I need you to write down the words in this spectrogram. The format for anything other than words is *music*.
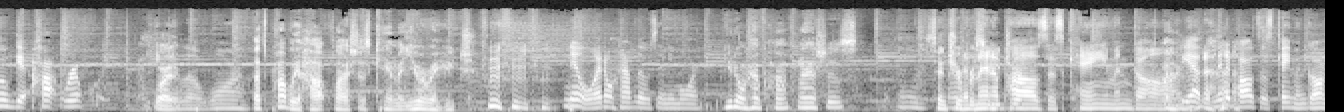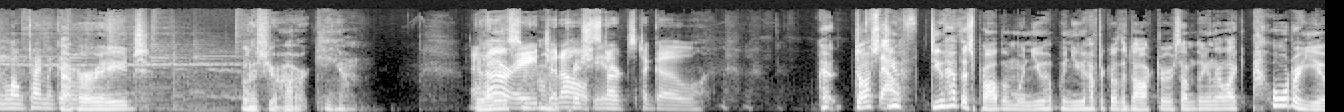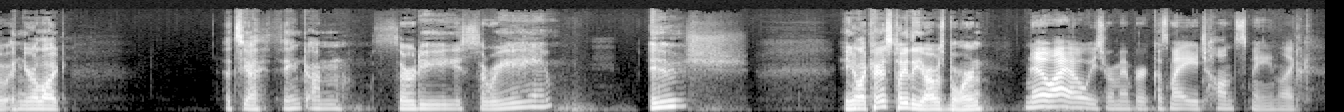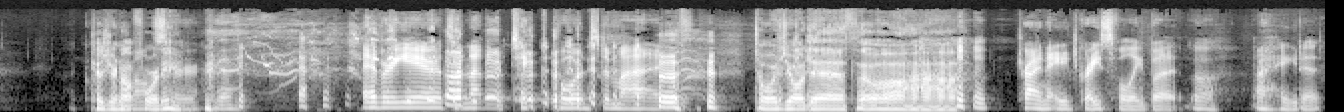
Yeah, I'm gonna get hot real quick. Keep what? a little warm. That's probably hot flashes, Kim, at your age. *laughs* no, I don't have those anymore. You don't have hot flashes? Mm. Since your the procedure? menopause has came and gone. yeah, the *laughs* menopause has came and gone a long time ago. At her age, bless your heart, Kim. At Bless our age, it all Appreciate it. starts to go. Uh, Josh, do you, do you have this problem when you when you have to go to the doctor or something, and they're like, "How old are you?" and you're like, "Let's see, I think I'm 33 ish." And you're like, "Can I just tell you the year I was born?" No, I always remember because my age haunts me. Like, Because you're not 40. monster. *laughs* *laughs* every year it's another tick towards demise. *laughs* Towards your death. Oh. Trying to age gracefully, but ugh, I hate it.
